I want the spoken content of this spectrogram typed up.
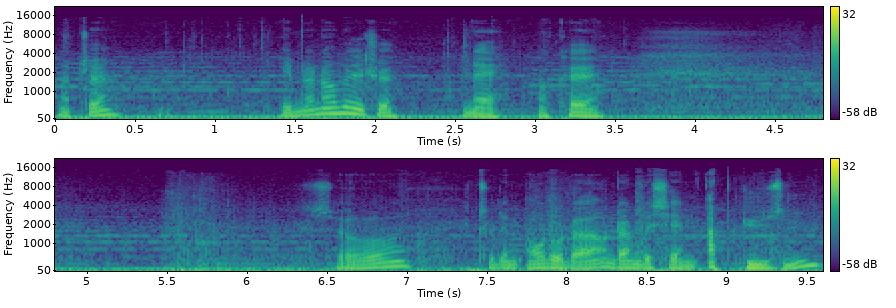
Warte. Leben da noch welche? Ne, okay. So, zu dem Auto da und dann ein bisschen abdüsen.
